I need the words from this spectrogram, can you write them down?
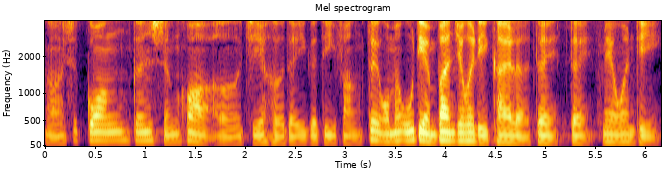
啊、是光跟神话呃结合的一个地方。对，我们五点半就会离开了，对对，没有问题。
